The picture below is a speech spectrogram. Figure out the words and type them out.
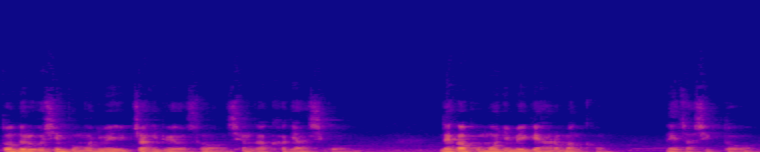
또 늙으신 부모님의 입장이 되어서 생각하게 하시고 내가 부모님에게 하는 만큼 내 자식도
